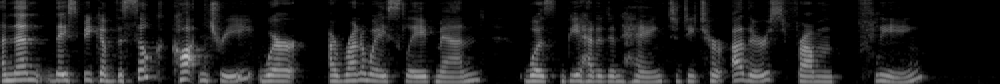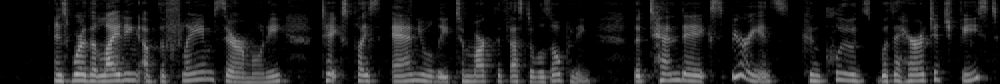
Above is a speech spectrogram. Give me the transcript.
And then they speak of the silk cotton tree, where a runaway slave man was beheaded and hanged to deter others from fleeing is where the lighting of the flame ceremony takes place annually to mark the festival's opening. The 10 day experience concludes with a heritage feast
